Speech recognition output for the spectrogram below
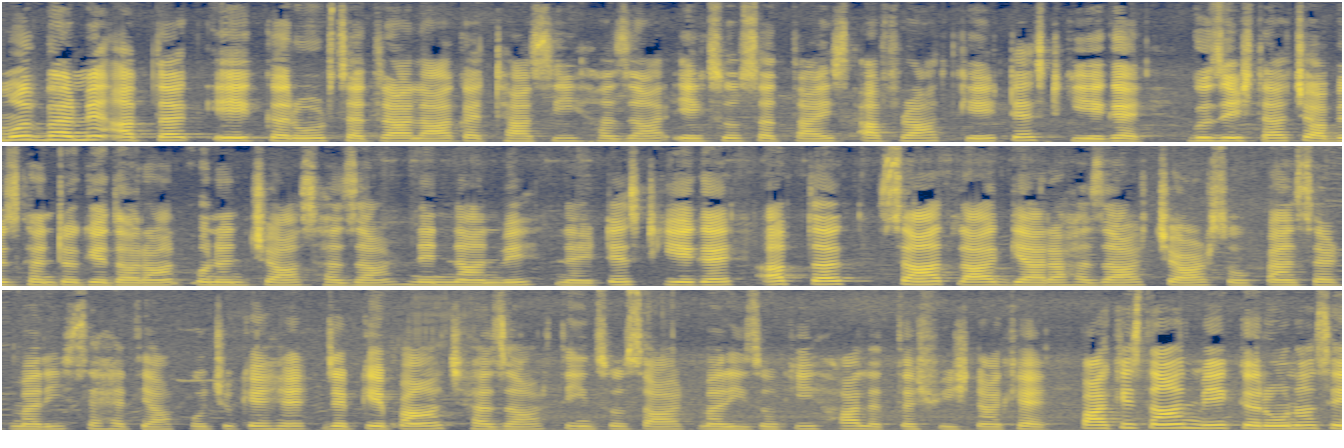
मुल्क भर में अब तक एक करोड़ सत्रह लाख अट्ठासी हज़ार एक सौ सत्ताईस अफराद के टेस्ट किए गए। गुजशत चौबीस घंटों के दौरान उनचास हज़ार निन्यानवे नए टेस्ट किए गए। अब तक सात लाख ग्यारह हज़ार चार सौ पैंसठ मरीज़ सेहतियाब हो चुके हैं, जबकि पाँच हज़ार तीन सौ साठ मरीजों की हालत तशवीशनाक है। पाकिस्तान में कोरोना से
